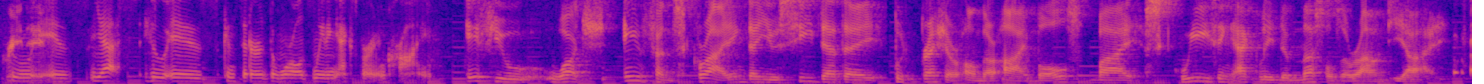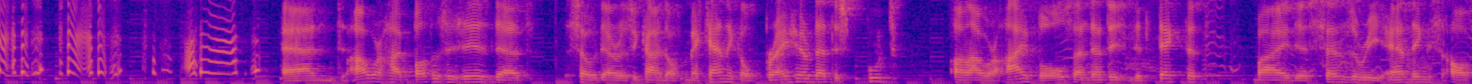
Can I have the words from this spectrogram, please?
Great who name. is yes, who is considered the world's leading expert in crying. If you watch infants crying, then you see that they put pressure on their eyeballs by squeezing actually the muscles around the eye. and our hypothesis is that so there is a kind of mechanical pressure that is put on our eyeballs and that is detected by the sensory endings of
